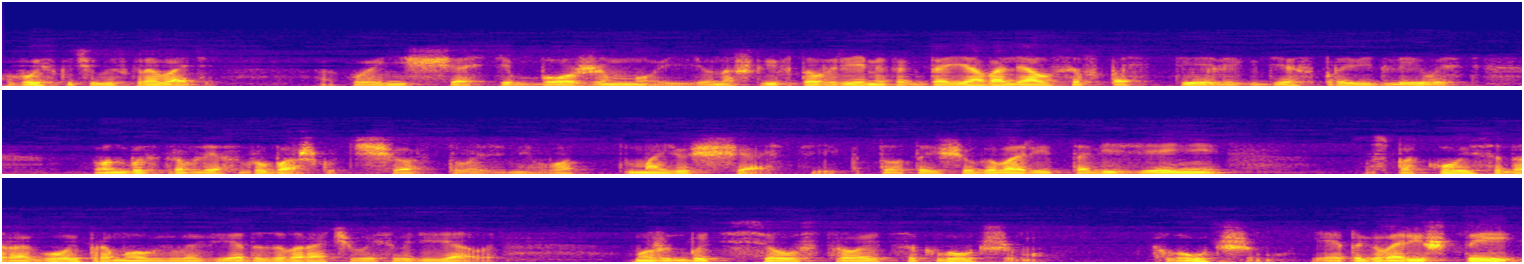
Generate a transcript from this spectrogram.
выскочил из кровати. «Какое несчастье! Боже мой! Ее нашли в то время, когда я валялся в постели. Где справедливость?» Он быстро влез в рубашку. «Черт возьми, вот мое счастье! Кто-то еще говорит о везении!» «Успокойся, дорогой», — промолвила Веда, заворачиваясь в одеяло. «Может быть, все устроится к лучшему». «К лучшему? И это говоришь ты?»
